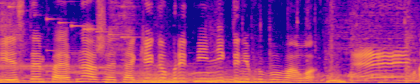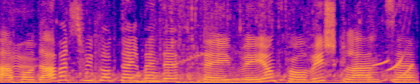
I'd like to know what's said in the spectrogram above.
Jestem pewna, że takiego Britney nigdy nie próbowała. A podawać swój koktajl będę w tej wyjątkowej szklance.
